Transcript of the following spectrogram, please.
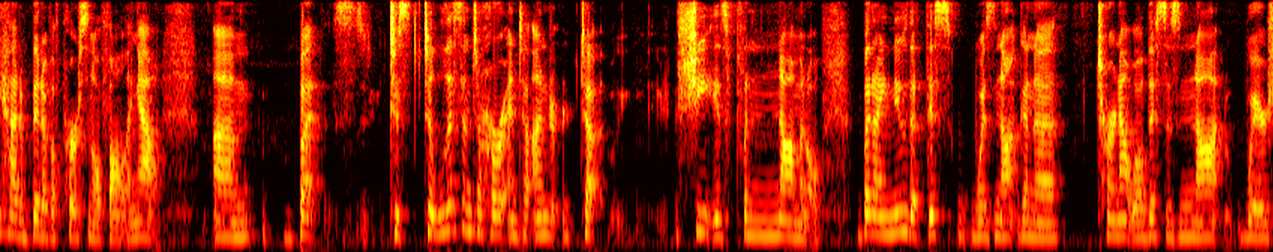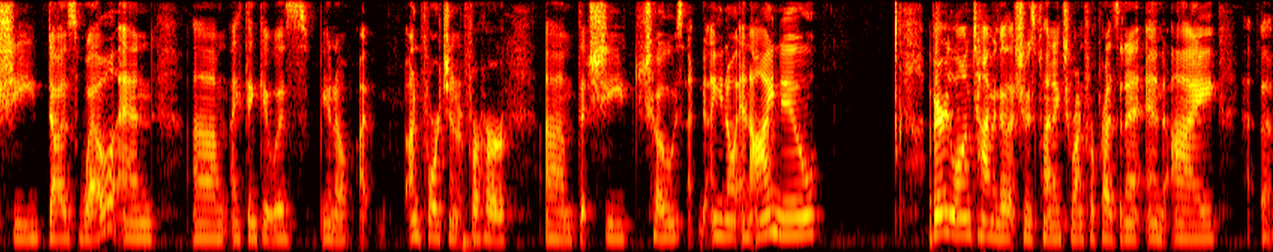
had a bit of a personal falling out. Um, but to to listen to her and to under to she is phenomenal. But I knew that this was not gonna turn out well. This is not where she does well, and um, I think it was you know unfortunate for her um, that she chose you know. And I knew a very long time ago that she was planning to run for president, and I uh,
